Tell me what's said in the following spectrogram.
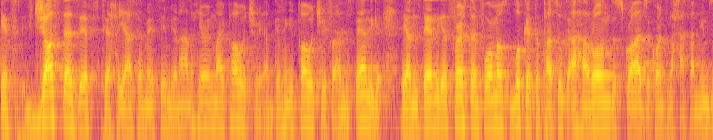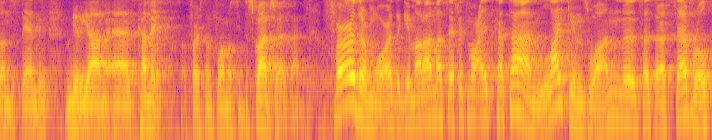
it's just as if Tehiyat Metim. You're not hearing my poetry. I'm giving you poetry for understanding it. The understanding is first and foremost, look at the Pasuk Aharon describes, according to the Hachamim's understanding, Miriam as Kamet. So first and foremost, he describes her as that. Furthermore, the Gemara Masechet Moed Katan likens one, uh, says there are several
